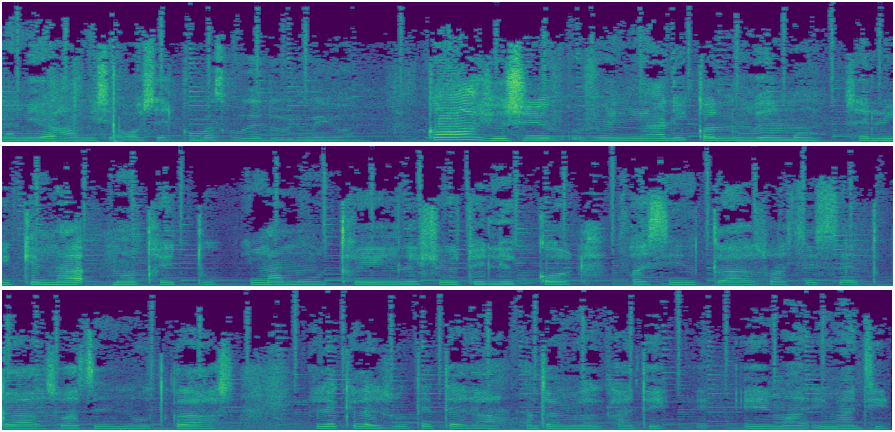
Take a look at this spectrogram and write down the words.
Mon meilleur ami, c'est Rossel. Comment est-ce que vous êtes devenu meilleur ami? Quand je suis venue à l'école nouvellement, c'est lui qui m'a montré tout. Il m'a montré les choses de l'école. Voici une classe, voici cette classe, voici une autre classe. Et que les autres étaient là en train de me regarder. Et il m'a dit,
